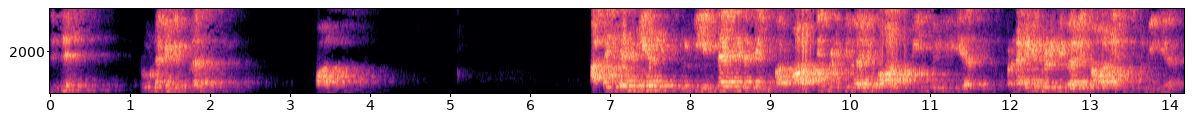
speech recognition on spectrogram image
This is negative plus false positive. As I said here, it will be exactly the same. For positive predictive value, all p's will be here. For negative predictive values, all n's will be here.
